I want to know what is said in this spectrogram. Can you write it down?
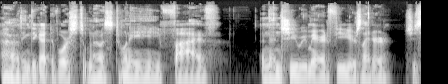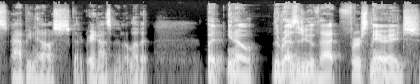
Uh, I think they got divorced when I was 25. And then she remarried a few years later. She's happy now. She's got a great husband. I love it. But, you know, the residue of that first marriage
